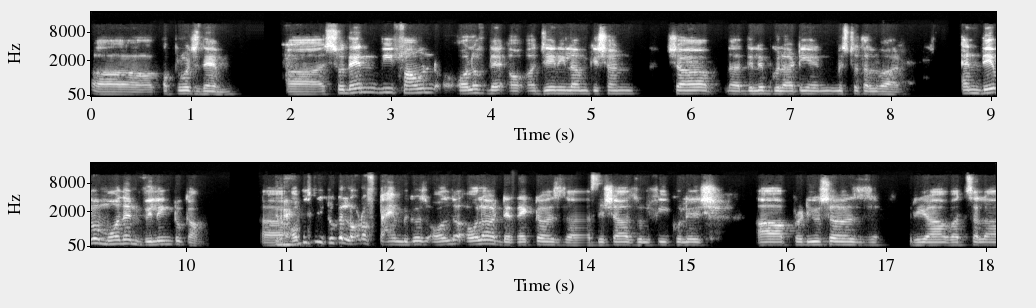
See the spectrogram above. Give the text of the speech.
uh, approach them so then we found all of the uh, Jay Neelam, Kishan Shah, uh, Dilip Gulati, and Mr. Talwar, and they were more than willing to come. Uh, Right. Obviously, it took a lot of time because all the all our directors, uh, Disha, Zulfi, Kulish, our producers, Ria, Vatsala,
